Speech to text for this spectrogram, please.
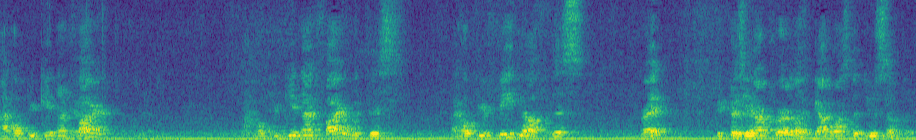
I hope you're getting on fire. I hope you're getting on fire with this. I hope you're feeding off of this, right? Because in our prayer life, God wants to do something.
